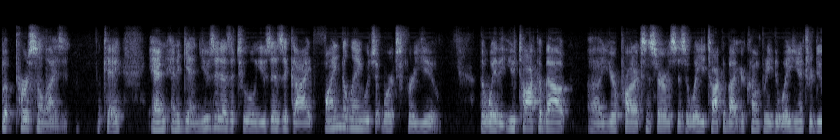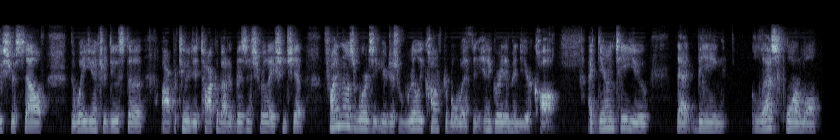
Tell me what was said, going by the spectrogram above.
but personalize it. Okay, and, and again, use it as a tool, use it as a guide. Find the language that works for you. The way that you talk about uh, your products and services, the way you talk about your company, the way you introduce yourself, the way you introduce the opportunity to talk about a business relationship. Find those words that you're just really comfortable with and integrate them into your call. I guarantee you that being less formal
